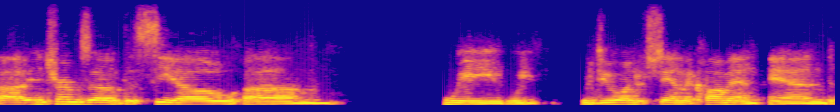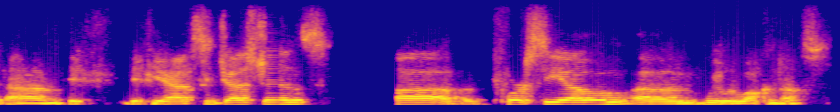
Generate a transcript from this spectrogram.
Uh, in terms of the CO, um, we we we do understand the comment, and um, if if you have suggestions uh, for CO, um, we would welcome those.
